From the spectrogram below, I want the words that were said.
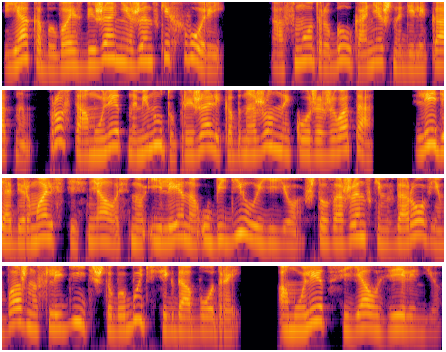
якобы во избежание женских хворей, Осмотр был, конечно, деликатным. Просто амулет на минуту прижали к обнаженной коже живота. Леди Абермаль стеснялась, но Елена убедила ее, что за женским здоровьем важно следить, чтобы быть всегда бодрой. Амулет сиял зеленью,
